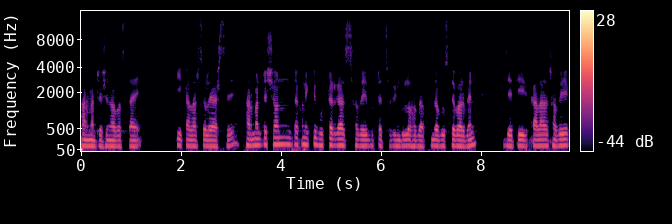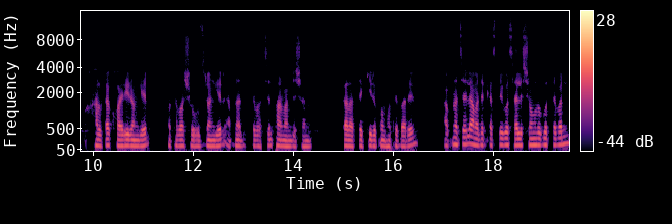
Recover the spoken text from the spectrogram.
ফার্মেন্টেশন অবস্থায় কি কালার চলে আসছে? ফার্মেন্টেশন যখন একটি ভুট্টার গাছ হবে, ভুট্টার ছবিগুলো হবে, আপনারা বুঝতে পারবেন যেটির কালার হবে হালকা খয়েরি রঙের অথবা সবুজ রঙের। আপনারা দেখতে পাচ্ছেন ফার্মেন্টেশন কালারটা কীরকম হতে পারে। আপনারা চাইলে আমাদের কাছ থেকেও সাইলেজ সংগ্রহ করতে পারেন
